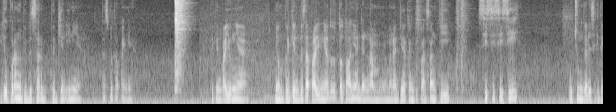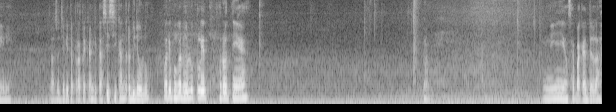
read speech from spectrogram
Ini ukuran lebih besar bagian ini ya. Kita sebut apa ini ya? Bagian payungnya. Yang bagian besar payungnya itu totalnya ada 6, yang mana dia akan dipasang di sisi-sisi ujung dari segitiga ini langsung saja kita praktekkan kita sisihkan terlebih dahulu mari bongkar dulu klit rootnya ini yang saya pakai adalah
